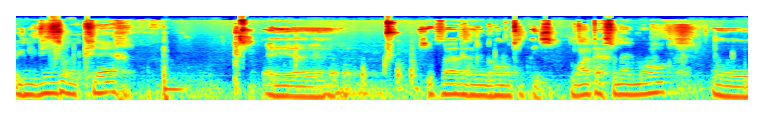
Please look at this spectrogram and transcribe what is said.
une vision claire, et euh, va vers une grande entreprise. Moi personnellement, euh,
